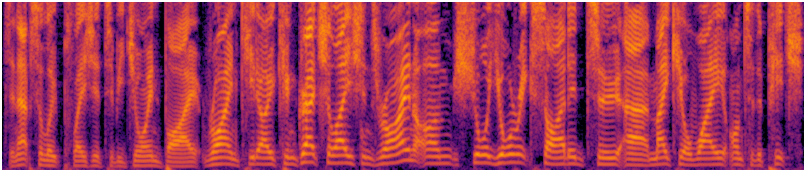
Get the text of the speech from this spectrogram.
it's an absolute pleasure to be joined by Ryan Kitto. Congratulations, Ryan. I'm sure you're excited to uh, make your way onto the pitch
